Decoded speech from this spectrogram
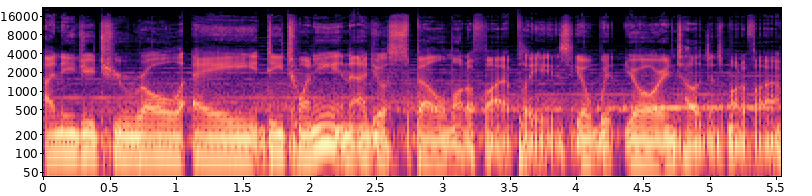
I need you to roll a d20 and add your spell modifier, please. Your your intelligence modifier.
